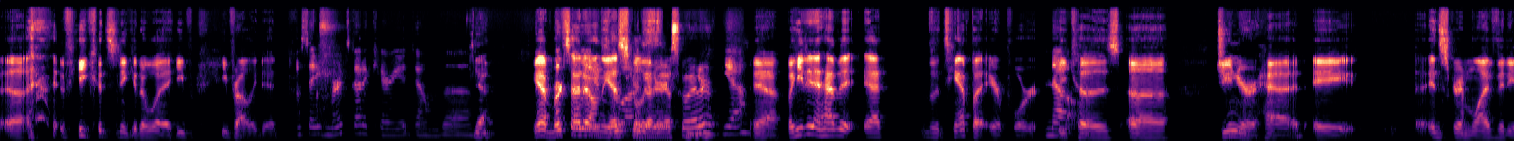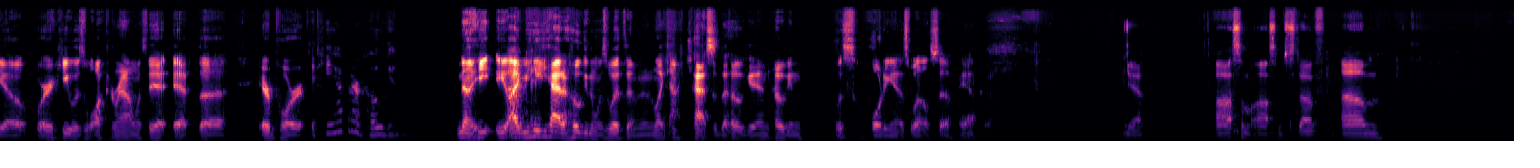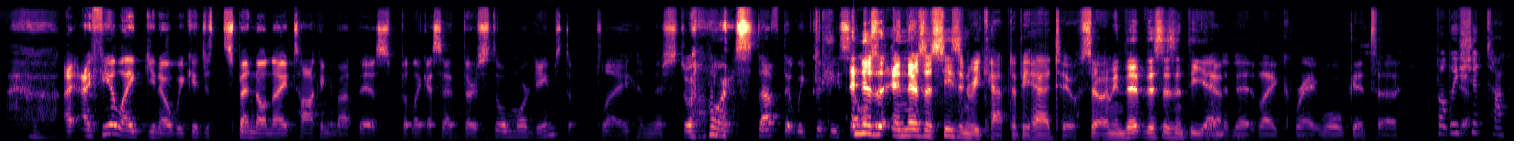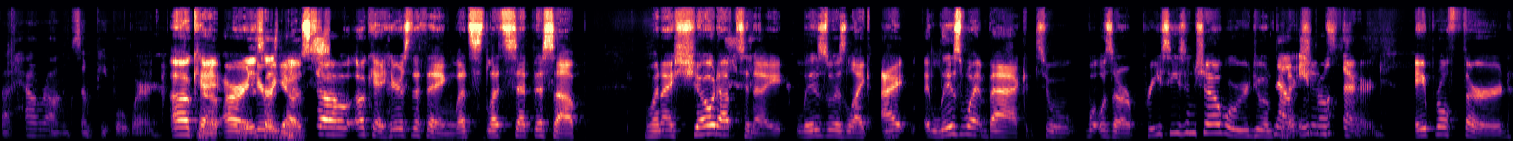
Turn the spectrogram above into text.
uh, if he could sneak it away, he he probably did. I'll say Mert's got to carry it down the. Yeah. Yeah, Mertz had it on the Escalator. Was escalator. the escalator? Yeah. Yeah, but he didn't have it at the Tampa airport No. because uh Junior had a a Instagram live video where he was walking around with it at the airport. Did he have it or Hogan? No, he, he- I mean he had a Hogan was with him and like he Gotcha. passed it to Hogan. Hogan was holding it as well. So Yeah. Yeah. Awesome, awesome stuff. Um, I, I feel like you know we could just spend all night talking about this, but like I said, there's still more games to play, and there's still more stuff that we could be. And there's a, and there's a season recap to be had too. So I mean, th- this isn't the end Yeah. of it. Like, right? We'll get to. But we Yeah. should talk about how wrong some people were. Okay, No, all right, here we go. notes. So, okay, here's the thing. Let's let's set this up. When I showed up tonight, Liz was like, I Liz went back to what was our preseason show where we were doing No, predictions? April 3rd. April 3rd,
